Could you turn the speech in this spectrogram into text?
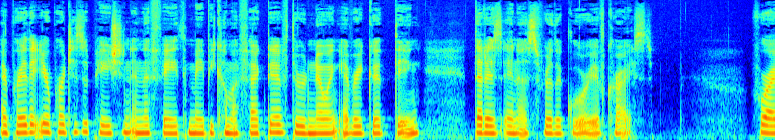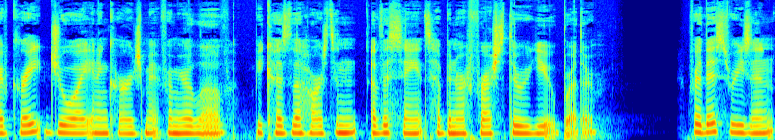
I pray that your participation in the faith may become effective through knowing every good thing that is in us for the glory of Christ. For I have great joy and encouragement from your love, because the hearts of the saints have been refreshed through you, brother. For this reason,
